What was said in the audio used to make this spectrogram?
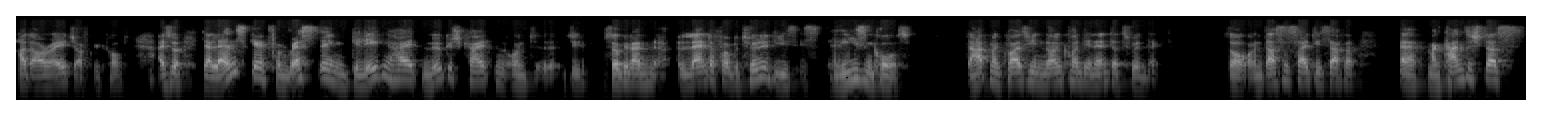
hat ROH aufgekauft. Also der Landscape vom Wrestling, Gelegenheiten, Möglichkeiten und äh, die sogenannten Land of Opportunities ist riesengroß. Da hat man quasi einen neuen Kontinent dazu entdeckt. So, und das ist halt die Sache. Äh, man kann sich das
